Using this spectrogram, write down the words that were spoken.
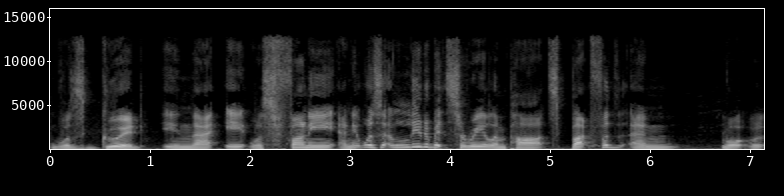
was good in that it was funny and it was a little bit surreal in parts but for th- and well,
